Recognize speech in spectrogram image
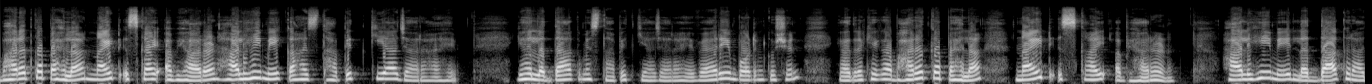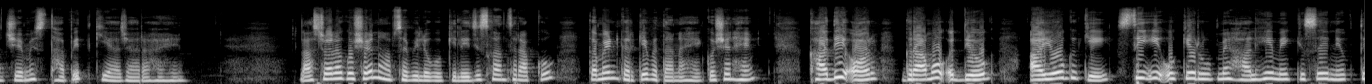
भारत का पहला नाइट स्काई अभ्यारण हाल ही में कहा स्थापित किया जा रहा है? यह लद्दाख में स्थापित किया जा रहा है। वेरी इंपॉर्टेंट क्वेश्चन याद रखिएगा, भारत का पहला नाइट स्काई अभ्यारण हाल ही में लद्दाख राज्य में स्थापित किया जा रहा है। लास्ट वाला क्वेश्चन आप सभी लोगों के लिए, जिसका आंसर आपको कमेंट करके बताना है। क्वेश्चन है, खादी और ग्रामो उद्योग आयोग के सीईओ के रूप में हाल ही में किसे नियुक्त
